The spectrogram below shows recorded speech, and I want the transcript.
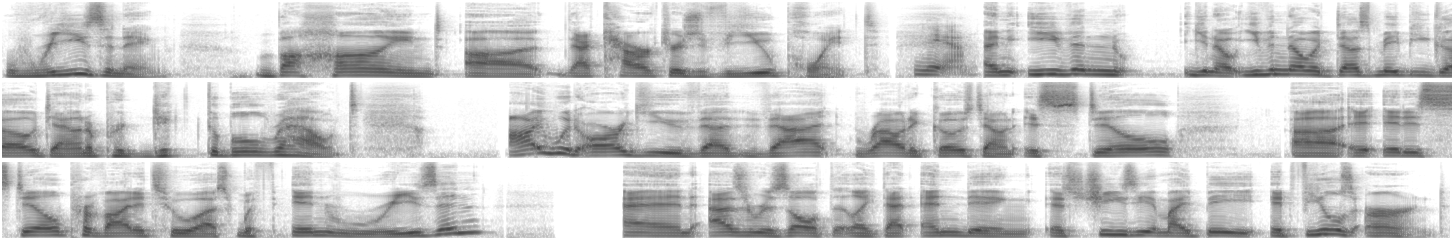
reasoning behind uh, that character's viewpoint. Yeah. And even you know, even though it does maybe go down a predictable route, I would argue that that route it goes down is still uh, it, it is still provided to us within reason. And as a result, that like that ending, as cheesy it might be, it feels earned.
